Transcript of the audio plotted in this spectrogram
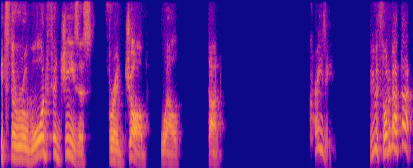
It's the reward for Jesus for a job well done. Crazy. Have you ever thought about that?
